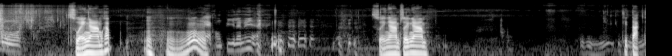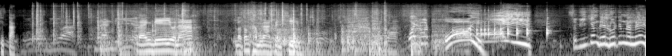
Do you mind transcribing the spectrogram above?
โลสวยงามครับอื้อหือแรกของปีแล้วเนี่ยสวยงามสวยงาม ที่ตักที่ตัก แรงดีว่ะแรงดีแรงดีอยู่นะ เราต้องทำงานเป็นทีม โอ้ยหลุดโอ้ย โอ้ยสวิงยังเดือดหลุดยังนั้นเลย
